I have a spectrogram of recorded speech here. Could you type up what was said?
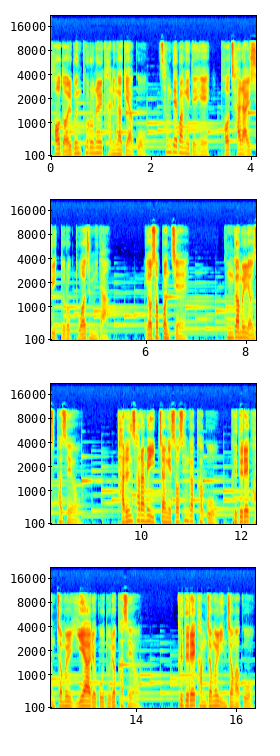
더 넓은 토론을 가능하게 하고 상대방에 대해 더 잘 알 수 있도록 도와줍니다. 여섯 번째, 공감을 연습하세요. 다른 사람의 입장에서 생각하고 그들의 관점을 이해하려고 노력하세요. 그들의 감정을 인정하고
